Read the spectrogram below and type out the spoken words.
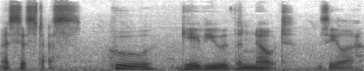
assist us. Who gave you the note, Zila?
